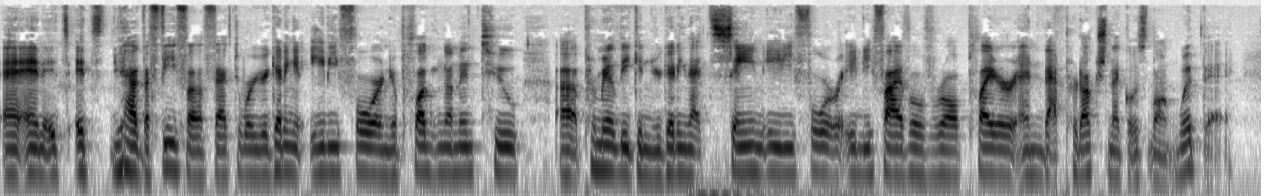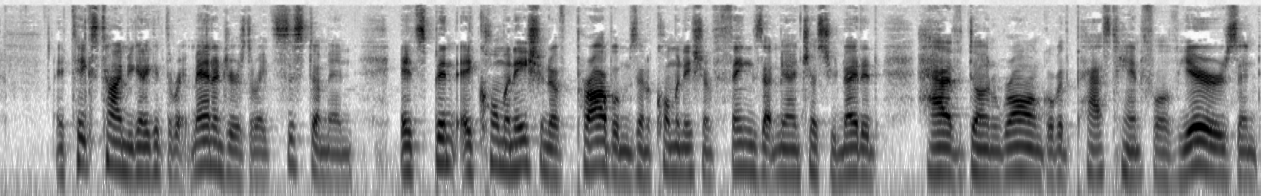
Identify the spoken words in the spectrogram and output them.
and, it's it's you have the FIFA effect where you're getting an 84 and you're plugging them into uh, Premier League and you're getting that same 84 or 85 overall player and that production that goes along with it. It takes time. You got to get the right managers, the right system, and it's been a culmination of problems and a culmination of things that Manchester United have done wrong over the past handful of years. And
